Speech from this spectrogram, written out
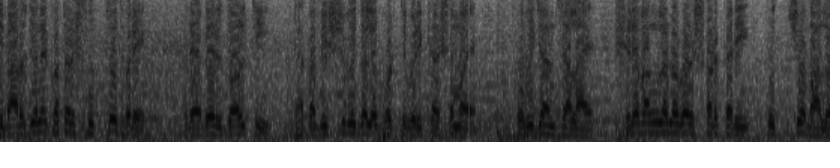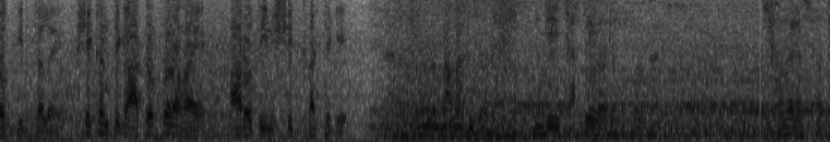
এই বারো জনের কথার সূত্র ধরে র্যাবের দলটি ঢাকা বিশ্ববিদ্যালয়ে ভর্তি পরীক্ষার সময় অভিযান চালায় শেরেবাংলানগর সরকারি উচ্চ বালক বিদ্যালয়ে। সেখান থেকে আটক করা হয় আরও তিন শিক্ষার্থীকে। জি চাকরি করে। সদর হাসপাতাল।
